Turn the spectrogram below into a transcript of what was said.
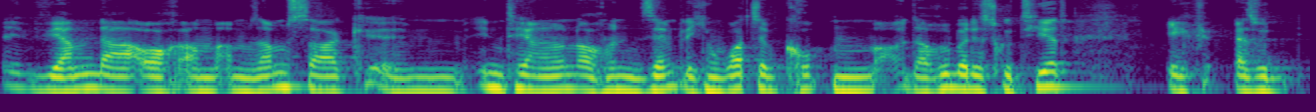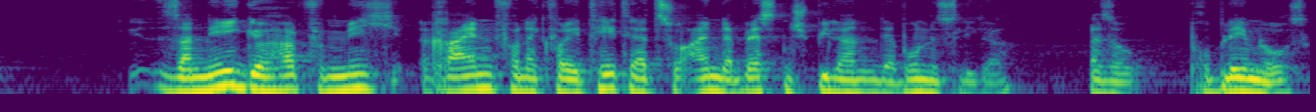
wir haben da auch am, am Samstag ähm, intern und auch in sämtlichen WhatsApp-Gruppen darüber diskutiert ich, also Sané gehört für mich rein von der Qualität her zu einem der besten Spielern in der Bundesliga. Also problemlos.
